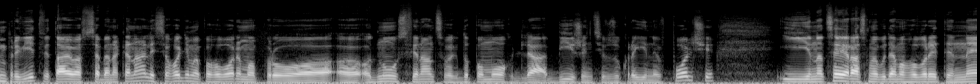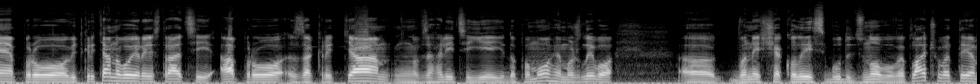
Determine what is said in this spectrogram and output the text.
всім привіт! Вітаю вас в себе на каналі. Сьогодні ми поговоримо про е, одну з фінансових допомог для біженців з України в Польщі. І на цей раз ми будемо говорити не про відкриття нової реєстрації, а про закриття взагалі цієї допомоги. Можливо, е, вони ще колись будуть знову виплачувати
